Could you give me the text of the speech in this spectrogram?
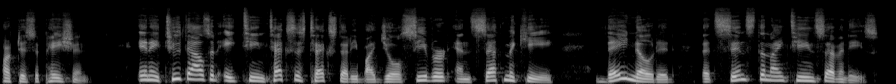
participation. In a 2018 Texas Tech study by Joel Sievert and Seth McKee, they noted that since the 1970s,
